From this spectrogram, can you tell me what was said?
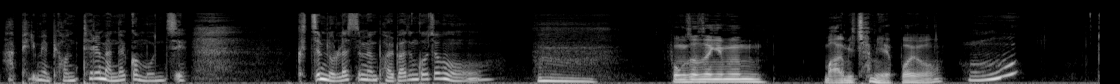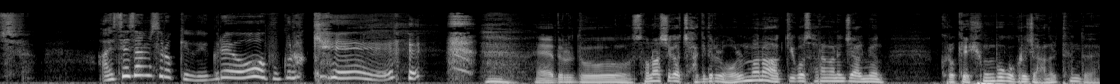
하필이면 변태를 만날 건 뭔지. 그쯤 놀랐으면 벌 받은 거죠, 뭐. 봉 선생님은 마음이 참 예뻐요. 어? 참, 아, 새삼스럽게 왜 그래요? 부끄럽게. 애들도 선화 씨가 자기들을 얼마나 아끼고 사랑하는지 알면 그렇게 흉보고 그러지 않을 텐데.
